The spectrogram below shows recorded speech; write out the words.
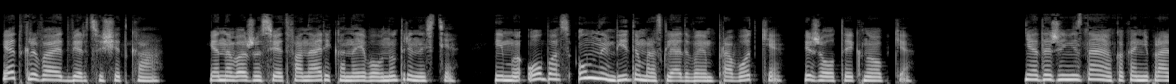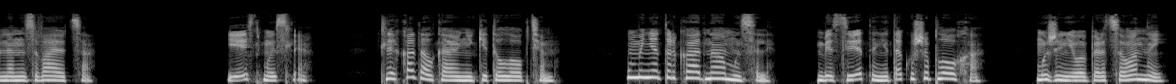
и открывает дверцу щитка. Я навожу свет фонарика на его внутренности, и мы оба с умным видом разглядываем проводки и желтые кнопки. Я даже не знаю, как они правильно называются. Есть мысли. Слегка толкаю Никиту локтем. У меня только одна мысль. Без света не так уж и плохо. Мы же не в операционной.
